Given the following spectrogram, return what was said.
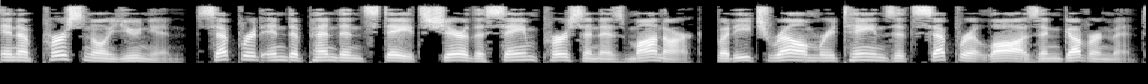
In a personal union, separate independent states share the same person as monarch, but each realm retains its separate laws and government.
